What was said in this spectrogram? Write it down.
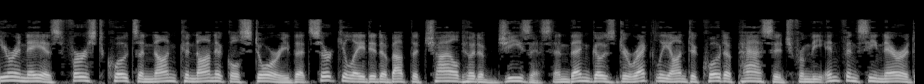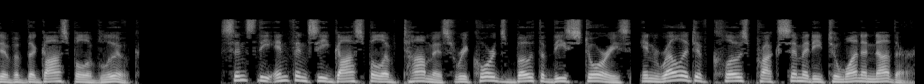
Irenaeus first quotes a non-canonical story that circulated about the childhood of Jesus and then goes directly on to quote a passage from the infancy narrative of the Gospel of Luke. Since the infancy Gospel of Thomas records both of these stories, in relative close proximity to one another,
